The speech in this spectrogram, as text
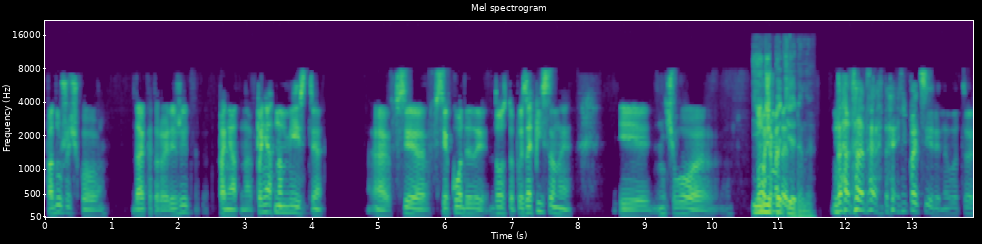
подушечку, да, которая лежит, понятно, в понятном месте, все, все коды доступа записаны, и ничего... И ну, общем, не потеряны. Это... Да, да, да, да, не потеряны. Вот э,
